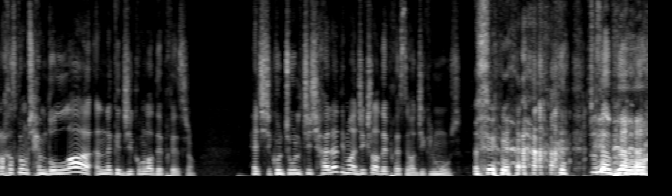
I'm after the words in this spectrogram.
راه خاصكم تحمدوا الله انك تجيكم la dépression حيت شي كنت ولدتي شحال هادي ما تجيكش la dépression تجيك الموت. tout simplement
